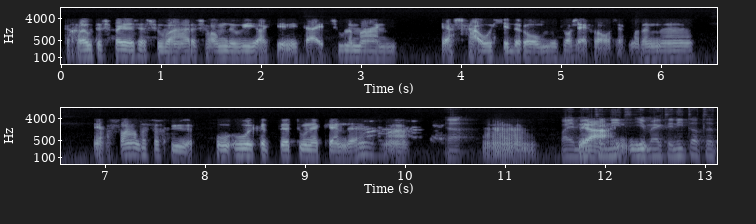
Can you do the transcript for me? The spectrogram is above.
de grote spelers. Suarez, Hamdoui had je in die tijd, Soleimani, ja, schouwtje erom. Het was echt wel zeg maar een ja, vaderfiguur, hoe, hoe ik het toen herkende. Hè. Maar, Ja. Maar je merkte, Ja. niet, je merkte niet dat het,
